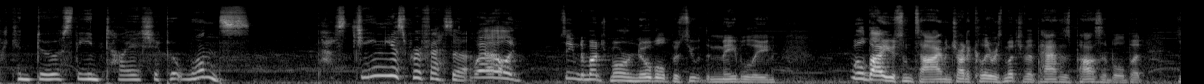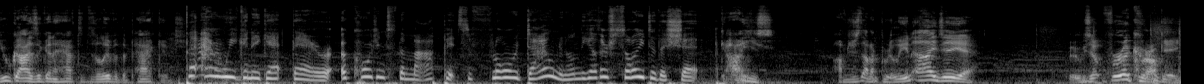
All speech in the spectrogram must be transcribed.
we can dose the entire ship at once. That's genius, Professor. well, it seemed a much more noble pursuit than Maybelline. We'll buy you some time and try to clear as much of a path as possible, but you guys are gonna have to deliver the package. But how are we gonna get there? According to the map, it's a floor down and on the other side of the ship. Guys, I've just had a brilliant idea. Who's up for a croggy?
